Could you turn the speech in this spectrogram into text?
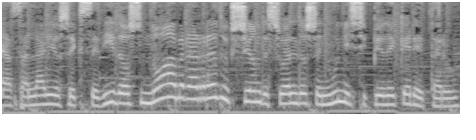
a salarios excedidos, no habrá reducción de sueldos en municipio de Querétaro.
